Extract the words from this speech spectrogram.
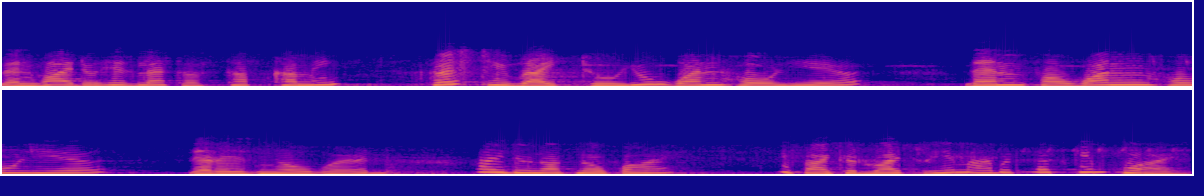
Then why do his letters stop coming? First he write to you one whole year, then for one whole year there is no word. I do not know why. If I could write to him, I would ask him why.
